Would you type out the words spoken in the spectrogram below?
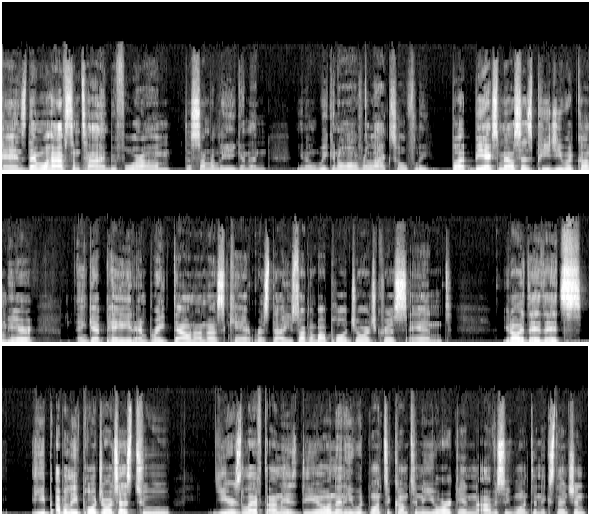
ends. Then we'll have some time before um the summer league, and then you know we can all relax hopefully. But BX says PG would come here and get paid and break down on us. Can't risk that. He's talking about Paul George, Chris, and you know it, it, it's he. I believe Paul George has two years left on his deal, and then he would want to come to New York and obviously want an extension.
